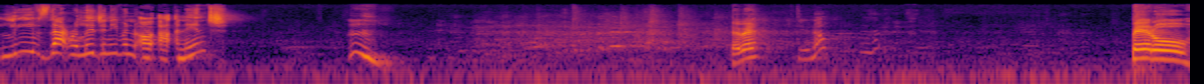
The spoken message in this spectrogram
leaves that religion even a, a- an inch, ¿se ve? you know? Pero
